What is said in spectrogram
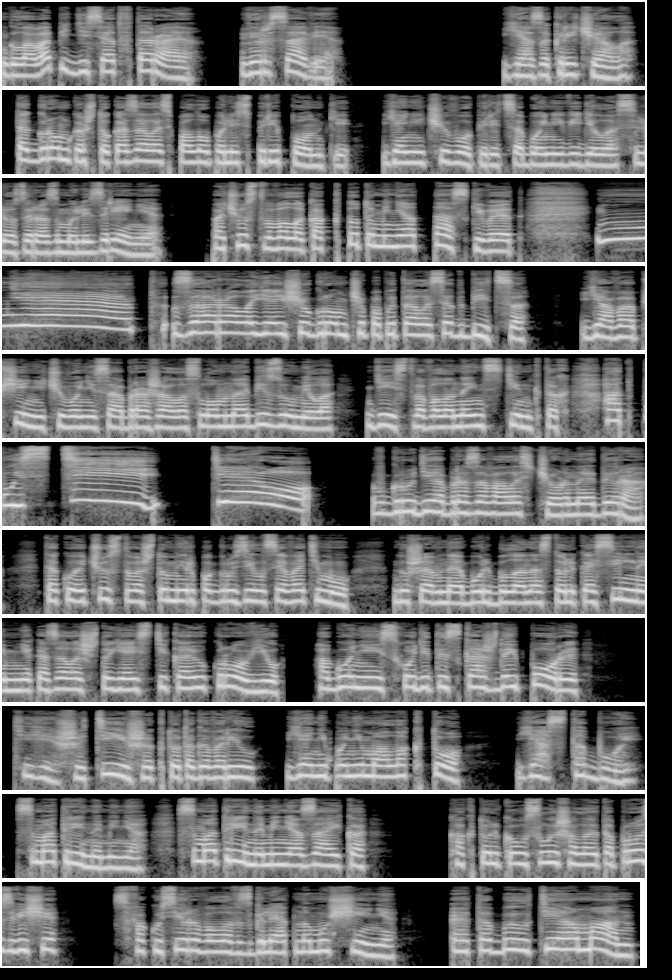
Глава 52. Версавия. Я закричала, так громко, что, казалось, полопались перепонки. Я ничего перед собой не видела, слезы размыли зрение. Почувствовала, как кто-то меня оттаскивает. «Нет!» — заорала я еще громче, попыталась отбиться. Я вообще ничего не соображала, словно обезумела, действовала на инстинктах. «Отпусти! Тео!» В груди образовалась черная дыра. Такое чувство, что мир погрузился во тьму. Душевная боль была настолько сильной, мне казалось, что я истекаю кровью. Агония исходит из каждой поры. «Тише, тише», — кто-то говорил. Я не понимала, кто. «Я с тобой. Смотри на меня. Смотри на меня, зайка». Как только услышала это прозвище, сфокусировала взгляд на мужчине. Это был Тиаман.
